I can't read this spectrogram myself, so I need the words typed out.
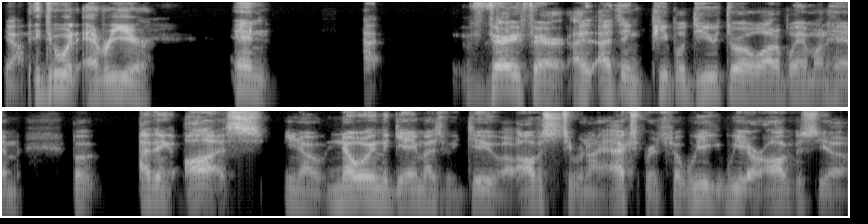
Yeah. They do it every year. And I- very fair. I, I think people do throw a lot of blame on him, but I think us, you know, knowing the game as we do, obviously we're not experts, but we we are obviously a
